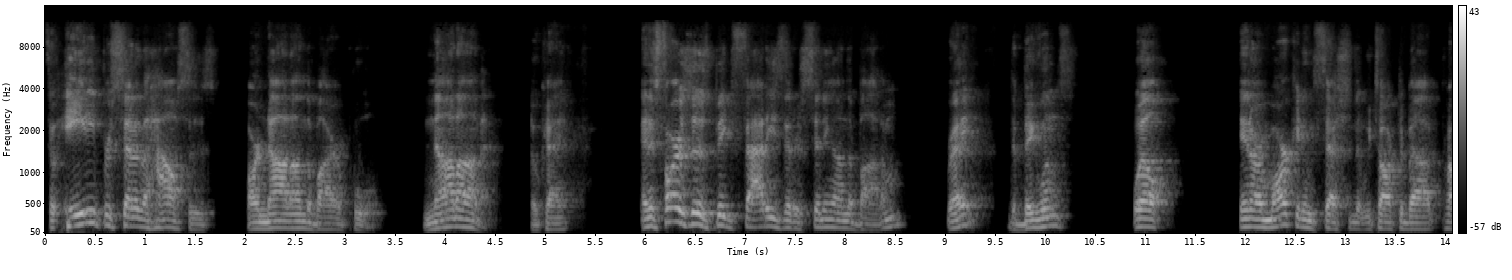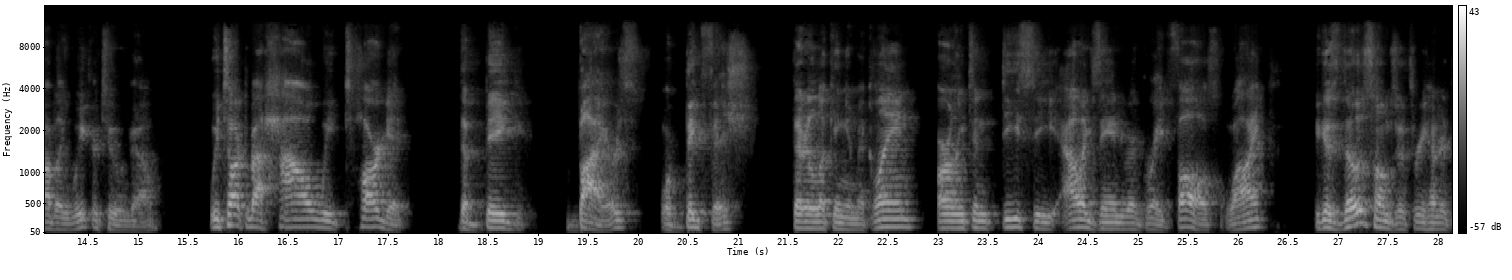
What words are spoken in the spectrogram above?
So 80% of the houses are not on the buyer pool, not on it. Okay. And as far as those big fatties that are sitting on the bottom, right? The big ones. Well, in our marketing session that we talked about probably a week or two ago, we talked about how we target the big buyers or big fish that are looking in McLean, Arlington, DC, Alexandria, Great Falls. Why? Because those homes are $300,000,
